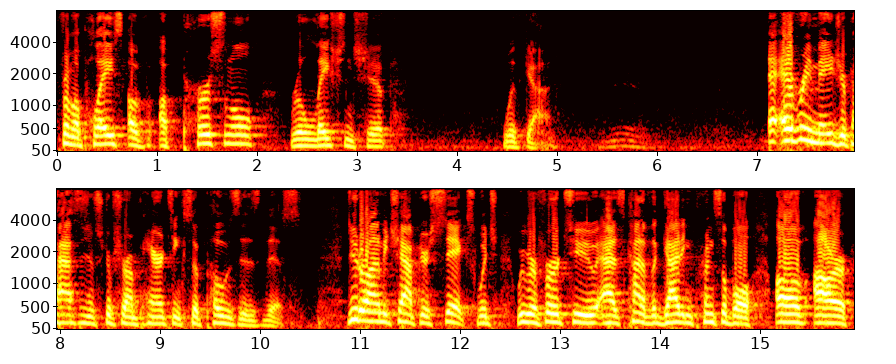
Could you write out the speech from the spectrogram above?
from a place of a personal relationship with God. Every major passage of Scripture on parenting supposes this. Deuteronomy chapter 6, which we refer to as kind of the guiding principle of our,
